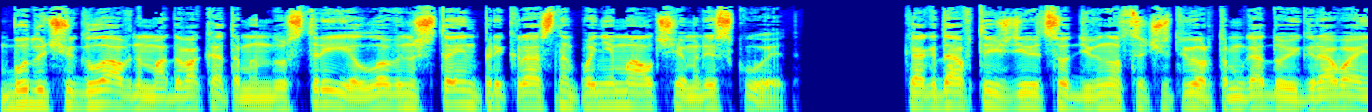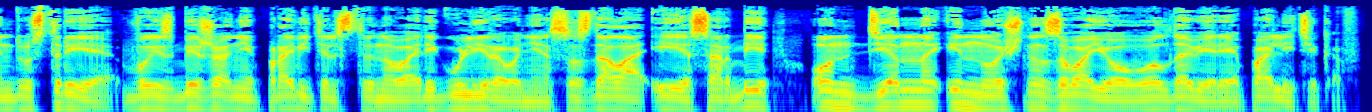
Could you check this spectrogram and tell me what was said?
Будучи главным адвокатом индустрии, Ловенштейн прекрасно понимал, чем рискует. Когда в 1994 году игровая индустрия во избежание правительственного регулирования создала ESRB, он денно и ночно завоевывал доверие политиков.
